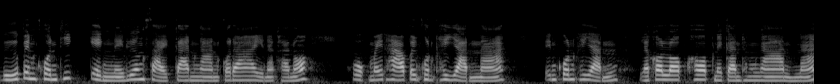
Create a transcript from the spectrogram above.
หรือเป็นคนที่เก่งในเรื่องสายการงานก็ได้นะคะเนาะหกไม้เท้าเป็นคนขยันนะ เป็นคนขยันแล้วก็รอบคอบในการทำงานนะ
